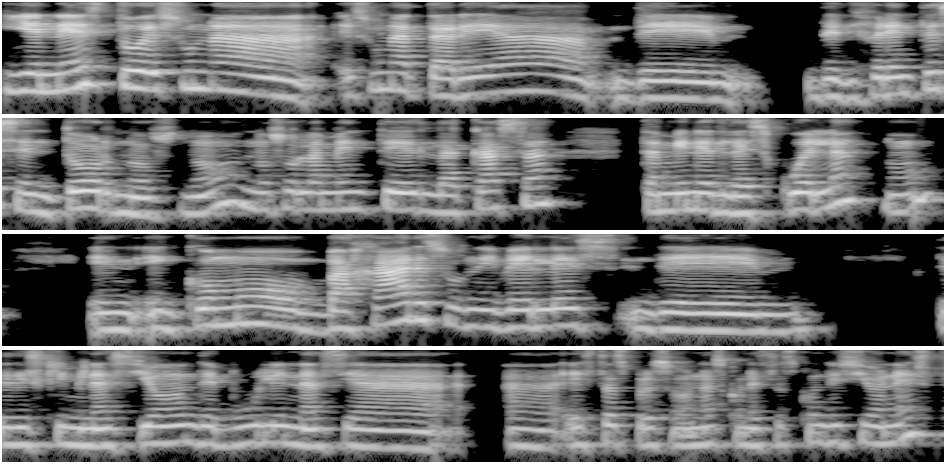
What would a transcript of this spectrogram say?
Y, en esto es una, es una tarea de, de diferentes entornos, ¿no? No solamente es la casa, también es la escuela, ¿no? En, en cómo bajar esos niveles de, de discriminación, de bullying hacia, a estas personas con estas condiciones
